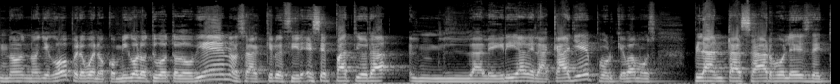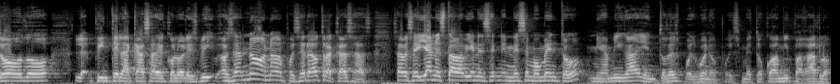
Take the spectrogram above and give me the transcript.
no- no llegó, pero bueno, conmigo lo tuvo todo bien, o sea, quiero decir, ese patio era la alegría de la calle, porque vamos, plantas, árboles, de todo, pinté la casa de colores vivos, o sea, no, no, pues era otra casa, ¿sabes? Ella no estaba bien en ese, en ese momento, mi amiga, y entonces, pues bueno, pues me tocó a mí pagarlo,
